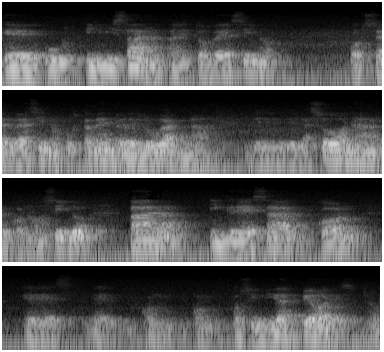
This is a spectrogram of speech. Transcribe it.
que utilizaran a estos vecinos por ser vecinos justamente del lugar na- de, de la zona reconocido para ingresar con, eh, eh, con, con posibilidades peores. ¿no?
